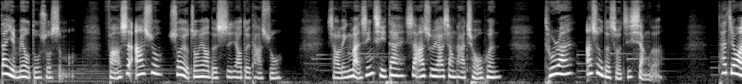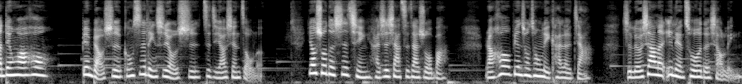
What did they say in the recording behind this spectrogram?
但也没有多说什么，反而是阿树说有重要的事要对他说。小林满心期待是阿树要向他求婚。突然，阿树的手机响了，他接完电话后。便表示公司临时有事，自己要先走了。要说的事情还是下次再说吧。然后便匆匆离开了家，只留下了一脸错愕的小林。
